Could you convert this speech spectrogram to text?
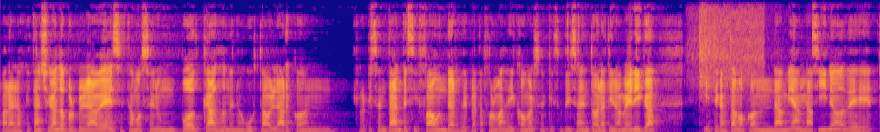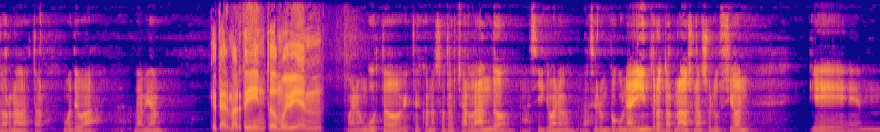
Para los que están llegando por primera vez, estamos en un podcast donde nos gusta hablar con representantes y founders de plataformas de e-commerce que se utilizan en toda Latinoamérica. Y en este caso estamos con Damián Gacino de Tornado Store. ¿Cómo te va, Damián? ¿Qué tal, Martín? ¿Todo muy bien? Bueno, un gusto que estés con nosotros charlando. Así que, bueno, hacer un poco una intro. Tornado es una solución que mm,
